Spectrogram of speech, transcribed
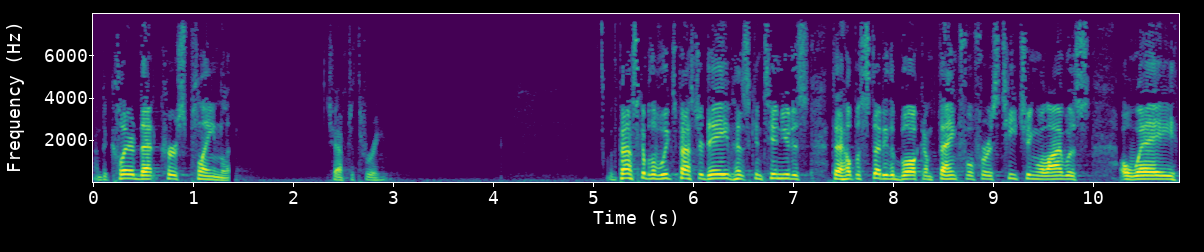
and declared that curse plainly. Chapter 3. The past couple of weeks, Pastor Dave has continued to help us study the book. I'm thankful for his teaching while I was away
